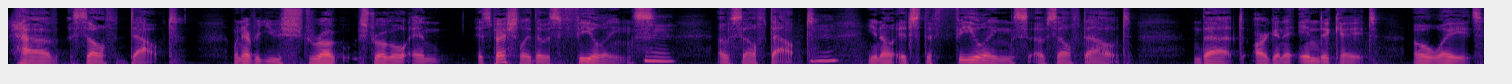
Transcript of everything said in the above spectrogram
have self doubt, whenever you struggle, struggle, and especially those feelings Mhm. Of self doubt. Mhm. You know, it's the feelings of self doubt that are going to indicate, oh, wait,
